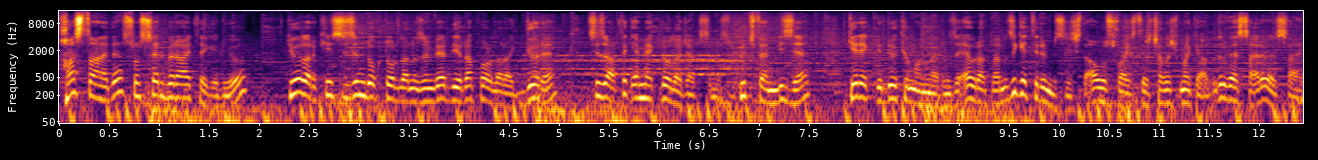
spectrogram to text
Hastanede sosyal berayete geliyor. Diyorlar ki sizin doktorlarınızın verdiği raporlara göre siz artık emekli olacaksınız. Lütfen bize gerekli dokümanlarınızı, evraklarınızı getirir misiniz? İşte Ausweis'tir, çalışma kağıdıdır vesaire vesaire.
